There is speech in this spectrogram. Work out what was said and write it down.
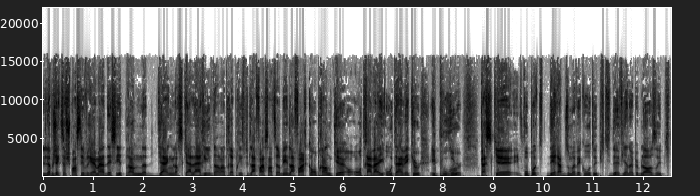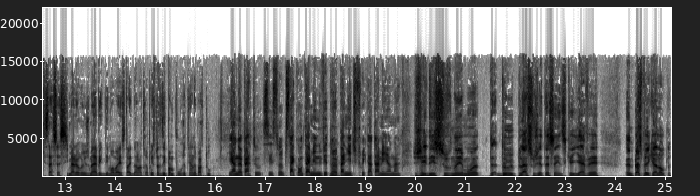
L'objectif, je pense, c'est vraiment d'essayer de prendre notre gang lorsqu'elle arrive dans l'entreprise puis de la faire sentir bien, de la faire comprendre qu'on on travaille autant avec eux et pour eux parce que faut pas qu'ils dérapent du mauvais côté puis qu'ils deviennent un peu blasés puis qu'ils s'associent malheureusement avec des mauvaises têtes dans l'entreprise parce que des pommes pourrites, il y en a partout. Il y en a partout, c'est sûr, puis ça contamine vite un hmm. panier de fruits quand t'en mets un. Hein? J'ai des souvenirs, moi, de deux places où j'étais syndiqué. Il y avait une place pire que l'autre,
